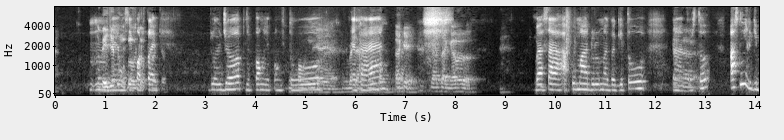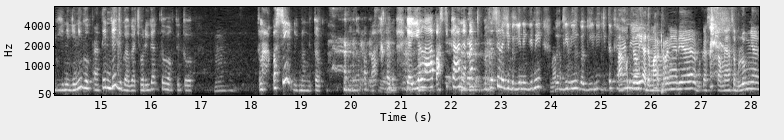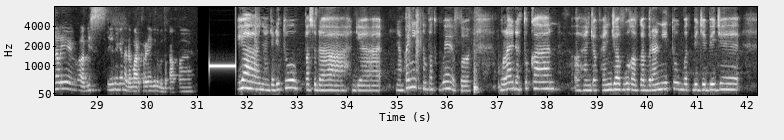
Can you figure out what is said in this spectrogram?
Mm-mm, BJ yang tuh masih blowjob, blowjob. Nyepong, nyepong gitu. Nyepong, iya, iya. Ini bahasa Ya kan? nyepong. Oke, bahasa gaul. Bahasa aku mah dulu mah begitu. Nah, Eh. terus tuh pas nih lagi begini-gini gue perhatiin dia juga agak curiga tuh waktu itu. Hmm. Kenapa sih? Dia bilang gitu. Ya, nggak apa-apa. Ya iyalah, pasti kan. Ya kan, masa sih lagi begini-gini, gue gini, gue gini gitu kan. Takut ya. kali ada markernya dia bekas sama yang sebelumnya kali habis ini kan ada markernya gitu bentuk apa. Iya, nah, jadi tuh pas sudah dia nyampe nih ke tempat gue, gue mulai dah tuh kan uh, handjob handjob gue kagak berani tuh buat BJ-BJ.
